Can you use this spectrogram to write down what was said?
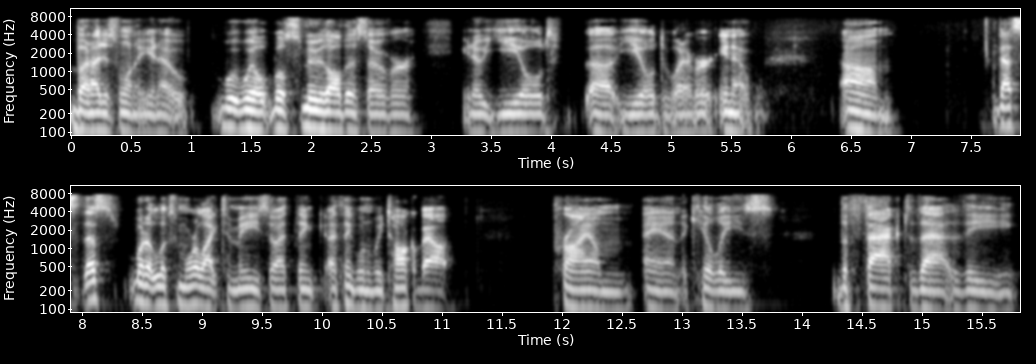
But I just want to, you know, we'll we'll smooth all this over, you know, yield, uh, yield whatever, you know. Um, that's that's what it looks more like to me. So I think I think when we talk about Priam and Achilles, the fact that the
